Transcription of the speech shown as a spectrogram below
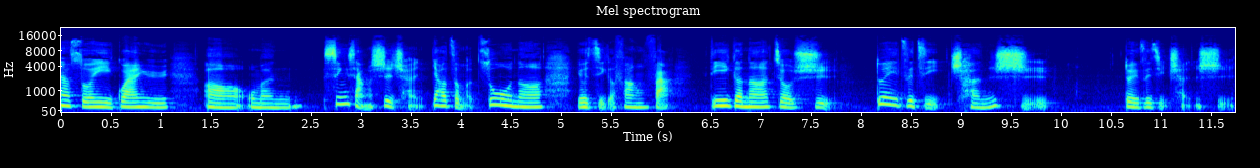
那所以，关于呃，我们心想事成要怎么做呢？有几个方法。第一个呢，就是对自己诚实，对自己诚实。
